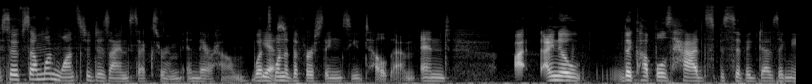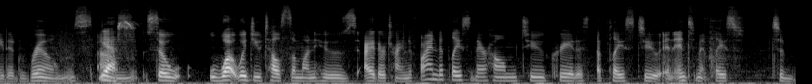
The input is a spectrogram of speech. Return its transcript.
so if someone wants to design a sex room in their home, what's Yes. one of the first things you'd tell them? And I, I know the couples had specific designated rooms. Um, Yes. So what would you tell someone who's either trying to find a place in their home to create a, a place to an intimate place to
